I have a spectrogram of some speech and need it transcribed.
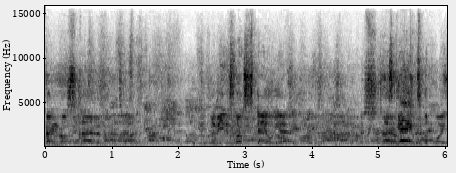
game got stale a long time ago. I mean, it's not stale yet. It's It's getting to the point.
